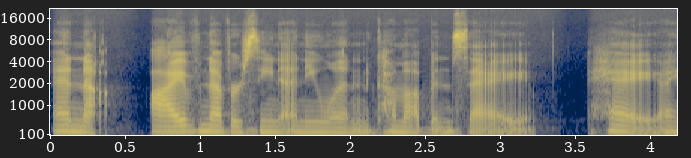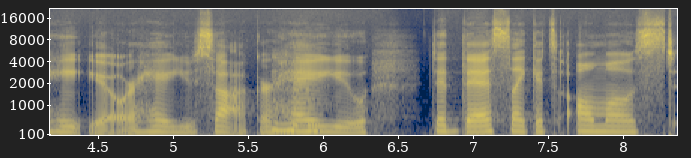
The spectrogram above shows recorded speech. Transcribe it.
and I've never seen anyone come up and say, "Hey, I hate you," or "Hey, you suck," or mm-hmm. "Hey, you did this." Like it's almost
